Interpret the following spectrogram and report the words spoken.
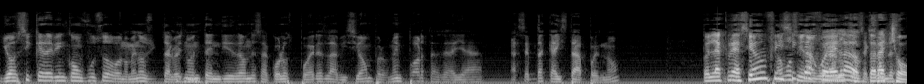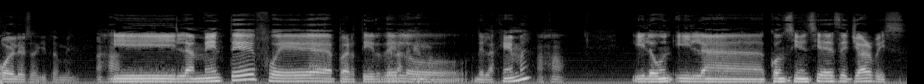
yo sí quedé bien confuso, o no menos tal vez no entendí de dónde sacó los poderes la visión, pero no importa, o sea, ya acepta que ahí está, pues, ¿no? Pues la creación física fue la doctora Cho. spoilers aquí también. Ajá. Y la mente fue a partir de, De la lo de la gema Ajá. y lo y la conciencia es de Jarvis.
